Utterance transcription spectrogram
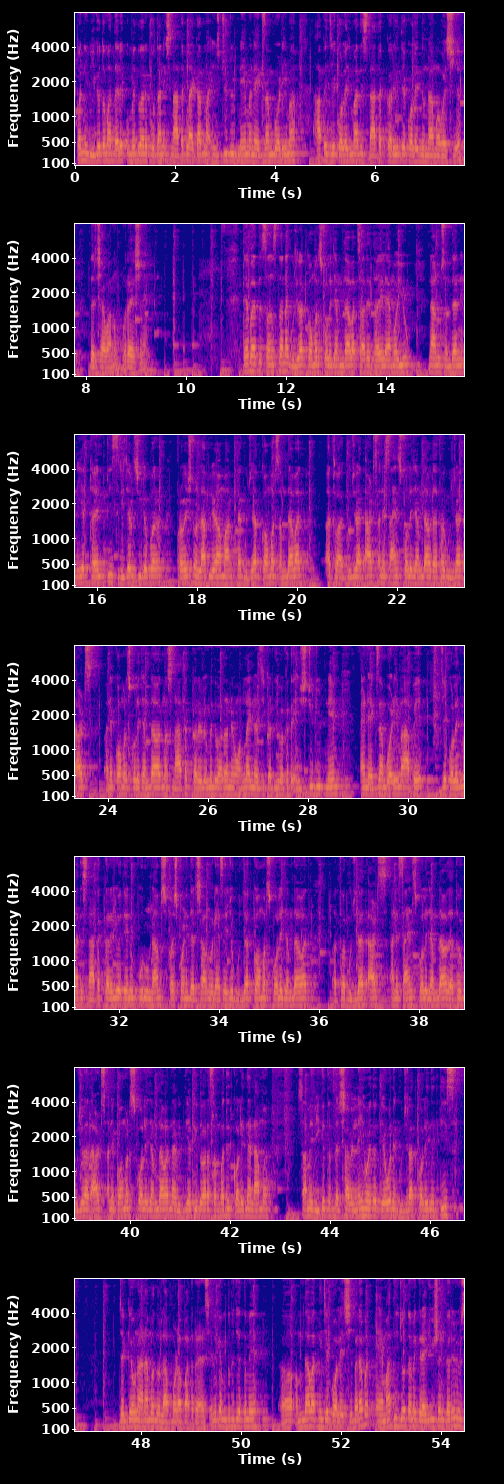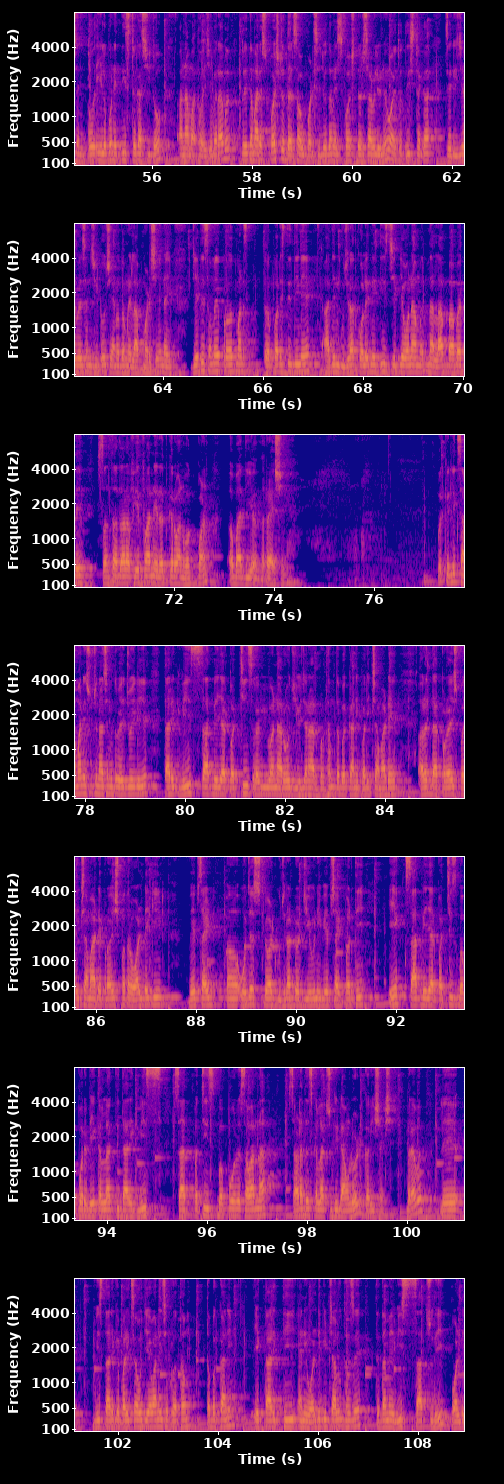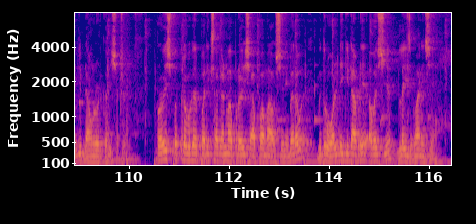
પરની વિગતોમાં દરેક ઉમેદવારે પોતાની સ્નાતક લાયકાતમાં ઇન્સ્ટિટ્યૂટ, નેમ અને એક્ઝામ બોડીમાં આપે જે કોલેજમાંથી સ્નાતક કર્યું તે કોલેજનું નામ અવશ્ય દર્શાવવાનું રહેશે. ત્યારબાદ સંસ્થાના ગુજરાત કોમર્સ કોલેજ અમદાવાદ સાથે થયેલ એમઓયુના અનુસંધાને નિયત થયેલ ત્રીસ રિઝર્વ સીટો પર પ્રવેશનો લાભ લેવા માંગતા ગુજરાત કોમર્સ અમદાવાદ અથવા ગુજરાત આર્ટ્સ અને સાયન્સ કોલેજ અમદાવાદ અથવા ગુજરાત આર્ટ્સ અને કોમર્સ કોલેજ અમદાવાદમાં સ્નાતક કરેલ ઉમેદવારોને ઓનલાઈન અરજી કરતી વખતે ઇન્સ્ટિટ્યૂટ નેમ એન્ડ એક્ઝામ બોડીમાં આપે. જે કોલેજમાંથી સ્નાતક કરેલું હોય તેનું પૂરું નામ સ્પષ્ટપણે દર્શાવવાનું રહેશે. જો ગુજરાત કોમર્સ કોલેજ અમદાવાદ અથવા ગુજરાત આર્ટ્સ અને સાયન્સ કોલેજ અમદાવાદ અથવા ગુજરાત આર્ટ્સ અને કોમર્સ કોલેજ અમદાવાદના વિદ્યાર્થીઓ દ્વારા સંબંધિત કોલેજના નામ સામે વિગત દર્શાવેલ નહીં હોય તો તેઓને ગુજરાત કોલેજની ત્રીસ જગ્યાઓના અનામતનો લાભ મળવાપાત્ર રહેશે એટલે કે મિત્રો જે તમે અમદાવાદની જે કોલેજ છે, બરાબર? એમાંથી જો તમે ગ્રેજ્યુએશન કરેલું છે તો એ લોકોને ત્રીસ ટકા સીટો અનામત હોય છે, બરાબર? તો એ તમારે સ્પષ્ટ દર્શાવવું પડશે. જો તમે સ્પષ્ટ દર્શાવેલું નહીં હોય, તો ત્રીસ ટકા જે રિઝર્વેશન સીટો છે, એનો તમને લાભ મળશે નહીં. જે તે સમયે પ્રવર્તમાન પરિસ્થિતિને આધીન ગુજરાત કોલેજની ત્રીસ જગ્યાઓના મતના લાભ બાબતે સંસ્થા દ્વારા ફેરફારને રદ કરવાનો હક પણ અબાધ્ય રહેશે. પર કેટલીક સામાન્ય સૂચના છે મિત્રો, એ જોઈ લઈએ. તારીખ વીસ સાત બે હજાર પચીસ, રવિવારના રોજ યોજાનાર પ્રથમ તબક્કાની પરીક્ષા માટે અરજદાર પ્રવેશ પરીક્ષા માટે પ્રવેશપત્ર hall ticket, website Ojas dot Gujarat dot જીઓની website પરથી એક સાત બે હજાર પચીસ બપોરે બે કલાકથી તારીખ વીસ સાત પચીસ બપોર સવારના સાડા દસ કલાક સુધી ડાઉનલોડ કરી શકશે. બરાબર? એટલે વીસ તારીખે પરીક્ષાઓ જેવાની છે પ્રથમ તબક્કાની, એક તારીખથી એની હોલ ટિકિટ ચાલુ થશે, તે તમે વીસ સાત સુધી હોલ ટિકિટ ડાઉનલોડ કરી શકશો. પ્રવેશપત્ર વગર પરીક્ષાગણમાં પ્રવેશ આપવામાં આવશે નહીં, બરાબર? મિત્રો હોલ ટિકિટ આપણે અવશ્ય લઈ જવાની છે.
